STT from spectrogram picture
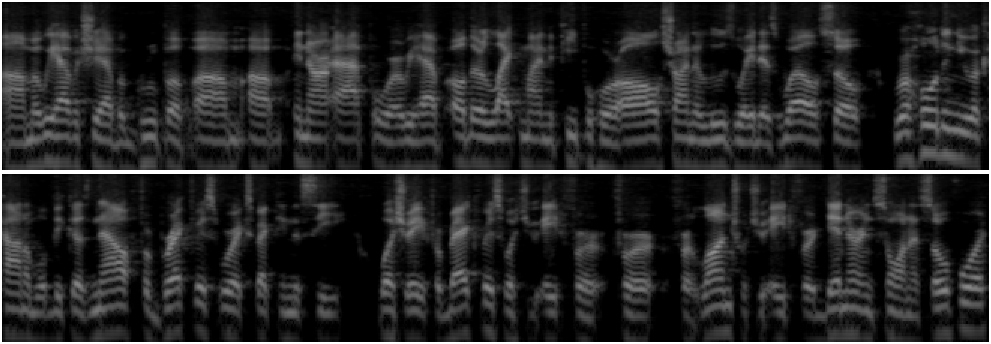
Um, and we have actually have a group of um, um, in our app where we have other like-minded people who are all trying to lose weight as well. So we're holding you accountable because now for breakfast we're expecting to see what you ate for breakfast, what you ate for for for lunch, what you ate for dinner, and so on and so forth.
